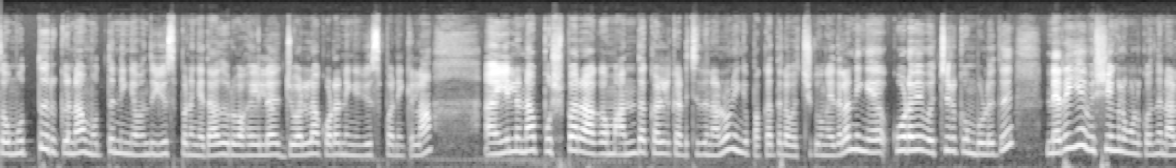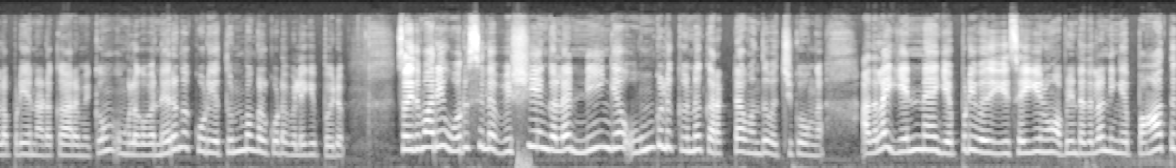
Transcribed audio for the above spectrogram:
ஸோ முத்து இருக்குன்னா முத்து நீங்கள் வந்து யூஸ் பண்ணுங்கள் ஏதாவது ஒரு வகையில் ஜுவல்லாக கூட நீங்கள் யூஸ் பண்ணிக்கலாம். இல்லைனா இல்லைன்னா புஷ்பராகம் அந்த கல் கிடச்சதுனாலும் நீங்கள் பக்கத்தில் வச்சுக்கோங்க. இதெல்லாம் நீங்கள் கூடவே வச்சுருக்கும் பொழுது நிறைய விஷயங்கள் உங்களுக்கு வந்து நல்லபடியாக நடக்க ஆரம்பிக்கும். உங்களுக்கு வ- நெருங்கக்கூடிய துன்பங்கள் கூட விலகி போயிடும். ஸோ இது மாதிரி ஒரு சில விஷயங்களை நீங்கள் உங்களுக்குன்னு கரெக்டாக வந்து வச்சுக்கோங்க. அதெல்லாம் என்ன எப்படி செய்யணும் அப்படின்றதெல்லாம் நீங்கள் பார்த்து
